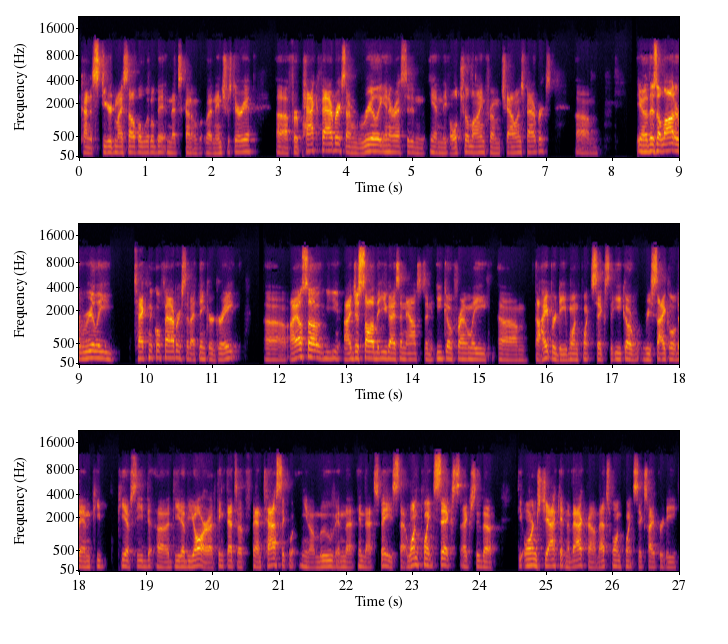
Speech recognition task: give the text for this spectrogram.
kind of steered myself a little bit, and that's kind of an interest area. Uh, for pack fabrics, I'm really interested in, in the Ultra line from Challenge Fabrics. Um, you know, there's a lot of really technical fabrics that I think are great. Uh, I also I just saw that you guys announced an eco-friendly um, the Hyper D 1.6, the eco recycled and P- PFC uh, DWR. I think that's a fantastic you know move in that in that space. That 1.6 actually the the orange jacket in the background that's 1.6 Hyper D,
